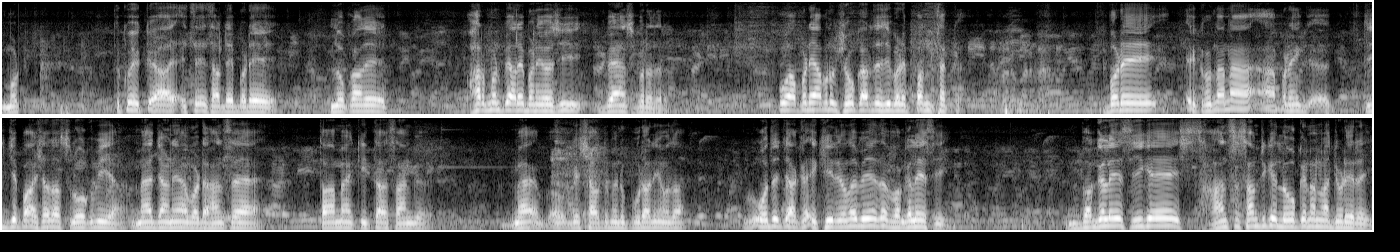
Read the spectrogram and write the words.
ਮੋਟ ਦੇਖੋ ਇੱਕ ਇੱਥੇ ਸਾਡੇ ਬੜੇ ਲੋਕਾਂ ਦੇ ਹਰਮਨ ਪਿਆਰੇ ਬਣੇ ਹੋਏ ਸੀ ਬੈਂਸ ਬ੍ਰਦਰ। ਉਹ ਆਪਣੇ ਆਪ ਨੂੰ ਸ਼ੋਅ ਕਰਦੇ ਸੀ ਬੜੇ ਪੰਥਕ। ਬੜੇ ਇੱਕ ਹੁੰਦਾ ਨਾ, ਆਪਣੇ ਤੀਜੇ ਪਾਸ਼ਾ ਦਾ ਸ਼ਲੋਕ ਵੀ ਆ, ਮੈਂ ਜਾਣਿਆ ਵੱਡਾ ਹੰਸ ਹੈ, ਤਾਂ ਮੈਂ ਕੀਤਾ ਸੰਗ। ਮੈਂ ਅੱਗੇ ਸ਼ਬਦ ਮੈਨੂੰ ਪੂਰਾ ਨਹੀਂ ਆਉਂਦਾ। ਉਹਦੇ ਚ ਆਖ- ਅਖੀਰ ਆਉਂਦਾ ਵੀ ਇਹ ਤਾਂ ਵੰਗਲੇ ਸੀ। ਵੰਗਲੇ ਸੀਗੇ, ਹੰਸ ਸਮਝ ਕੇ ਲੋਕ ਇਹਨਾਂ ਨਾਲ ਜੁੜੇ ਰਹੇ।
